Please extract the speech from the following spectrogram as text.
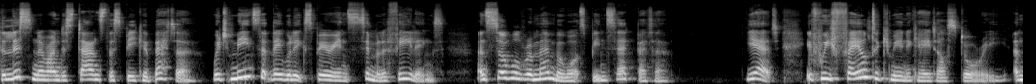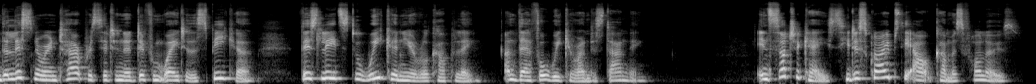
the listener understands the speaker better, which means that they will experience similar feelings, and so will remember what's been said better. Yet, if we fail to communicate our story and the listener interprets it in a different way to the speaker, this leads to weaker neural coupling and therefore weaker understanding. In such a case, he describes the outcome as follows.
